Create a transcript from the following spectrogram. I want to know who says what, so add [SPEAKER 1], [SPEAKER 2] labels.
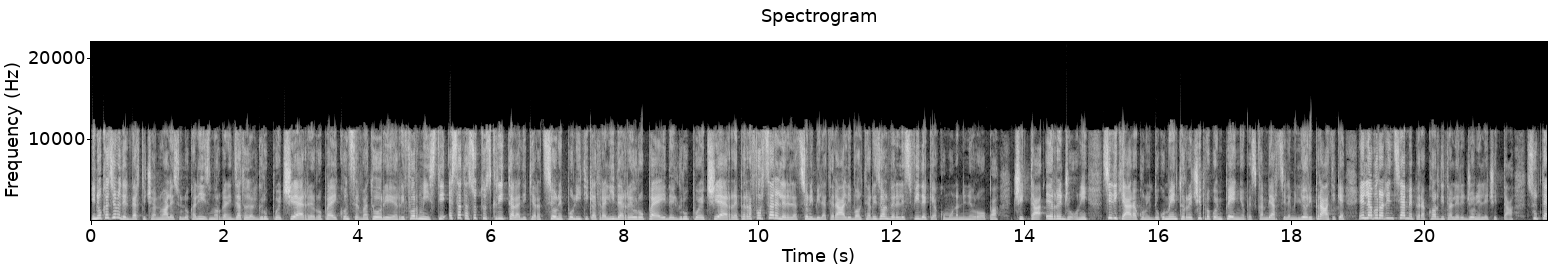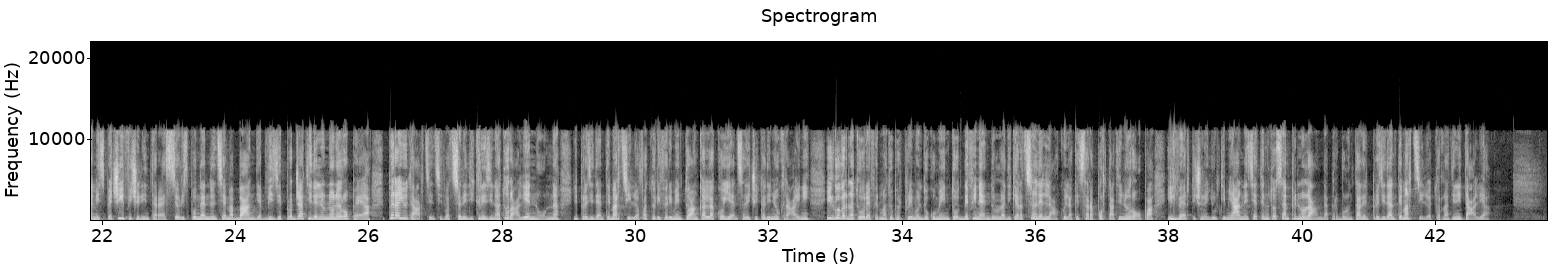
[SPEAKER 1] In occasione del vertice annuale sul localismo organizzato dal gruppo ECR Europei Conservatori e Riformisti è stata sottoscritta la dichiarazione politica tra i leader europei del gruppo ECR per rafforzare le relazioni bilaterali volte a risolvere le sfide che accomunano in Europa, città e regioni. Si dichiara con il documento il reciproco impegno per scambiarsi le migliori pratiche e lavorare insieme per accordi tra le regioni e le città su temi specifici di interesse rispondendo insieme a bandi, avvisi e progetti dell'Unione Europea per aiutarsi in situazioni di crisi naturali e non. Il presidente Marzio Consiglio ha fatto riferimento anche all'accoglienza dei cittadini ucraini. Il governatore ha firmato per primo il documento, definendolo la dichiarazione dell'Aquila che sarà portata in Europa. Il vertice negli ultimi anni si è tenuto sempre in Olanda, per volontà del presidente Marsilio è tornato in Italia.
